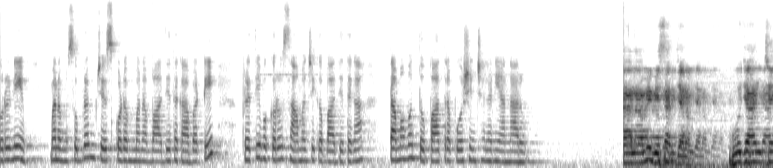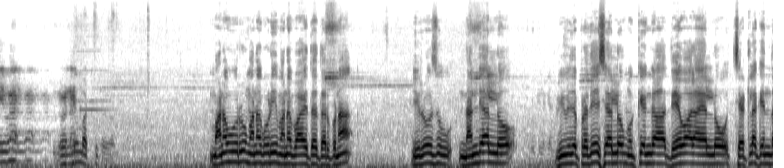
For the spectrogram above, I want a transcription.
ఊరిని మనం శుభ్రం చేసుకోవడం మన బాధ్యత కాబట్టి ప్రతి ఒక్కరూ సామాజిక బాధ్యతగా తమ వంతు పాత్ర పోషించాలని అన్నారు. నామి విసర్జనం. పూజాంచైవ మన ఊరు మన గుడి మన బాధ్యత తరపున ఈరోజు నంద్యాలలో వివిధ ప్రదేశాల్లో ముఖ్యంగా దేవాలయాల్లో చెట్ల కింద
